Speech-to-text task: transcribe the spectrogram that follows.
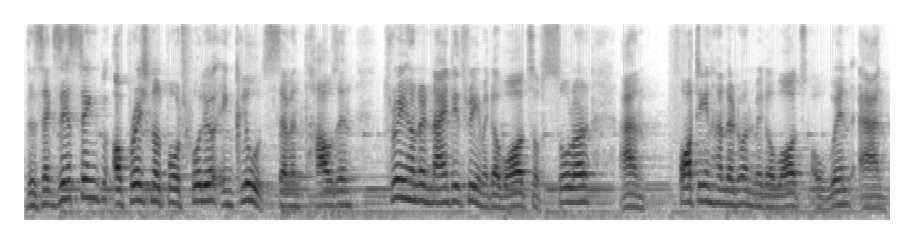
This existing operational portfolio includes 7,393 megawatts of solar and 1,401 megawatts of wind and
